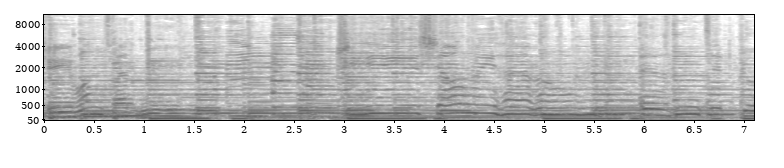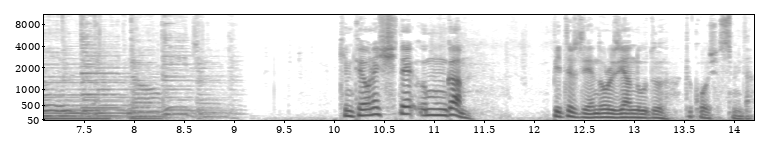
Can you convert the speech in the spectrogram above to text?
She once had me. 김태훈의 시대음감, 비틀즈의 Norwegian Wood 듣고 오셨습니다.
